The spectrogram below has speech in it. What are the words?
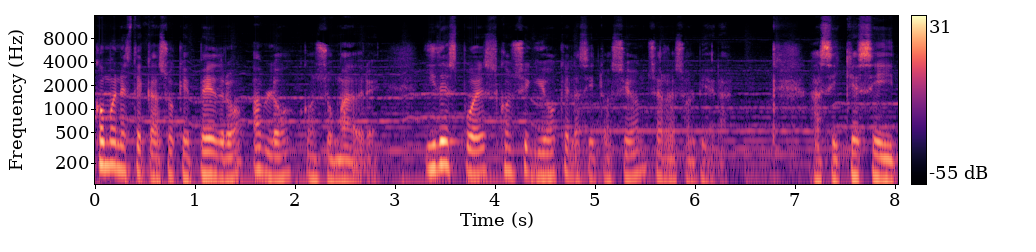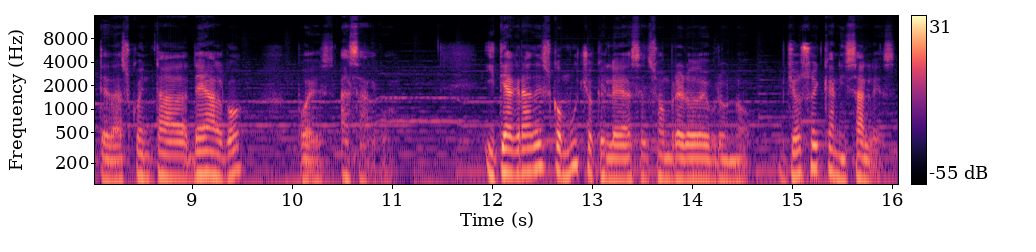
como en este caso que Pedro habló con su madre y después consiguió que la situación se resolviera. Así que si te das cuenta de algo, pues haz algo. Y te agradezco mucho que leas El sombrero de Bruno. Yo soy Canizales,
